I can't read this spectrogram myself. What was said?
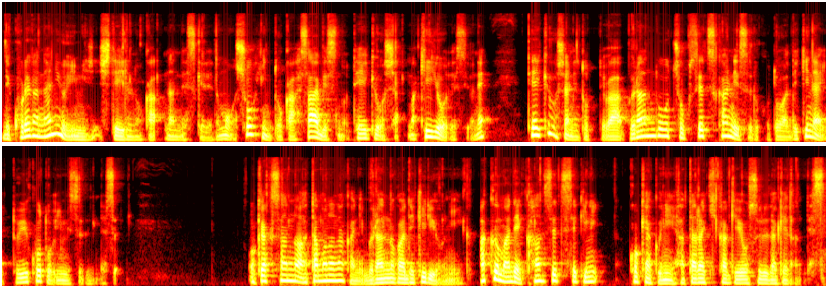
で、これが何を意味しているのかなんですけれども、商品とかサービスの提供者、まあ、企業ですよね。提供者にとっては、ブランドを直接管理することはできないということを意味するんです。お客さんの頭の中にブランドができるように、あくまで間接的に顧客に働きかけをするだけなんです。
